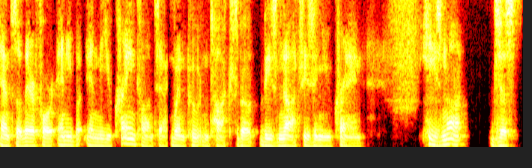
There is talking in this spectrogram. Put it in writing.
And so, therefore, anybody in the Ukraine context, when Putin talks about these Nazis in Ukraine, he's not just,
